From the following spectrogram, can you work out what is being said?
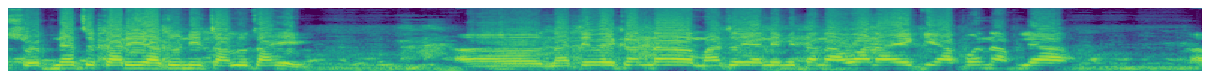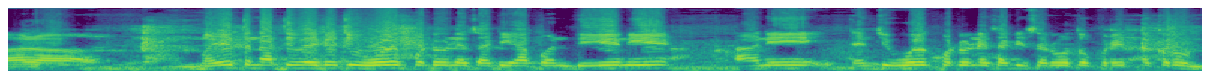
शोधण्याचं कार्य अजूनही चालूच आहे. नातेवाईकांना माझं या निमित्तानं आव्हान आहे की आपण आपल्या मयत नातेवाईकाची ओळख पटवण्यासाठी आपण डी एन ए आणि त्यांची ओळख पटवण्यासाठी सर्व तो प्रयत्न करून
